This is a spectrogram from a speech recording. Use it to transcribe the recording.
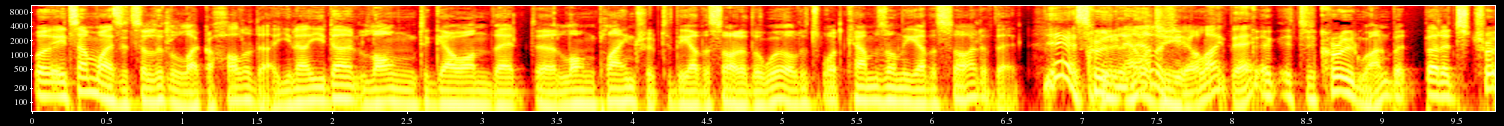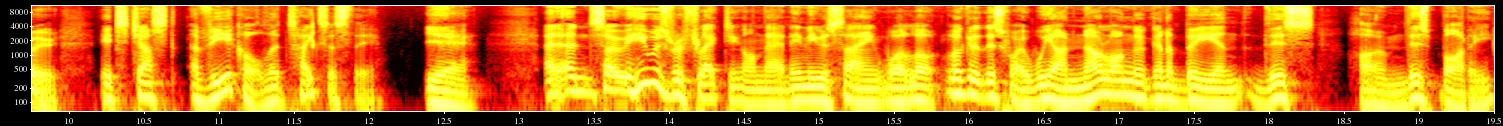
Well, in some ways, it's a little like a holiday. You know, you don't long to go on that uh, long plane trip to the other side of the world. It's what comes on the other side of that. Yeah, it's a good analogy. I like that. It's a crude one, but but it's true. It's just a vehicle that takes us there. Yeah. And, and so he was reflecting on that and he was saying, well, look, look at it this way. We are no longer going to be in this home, this body,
